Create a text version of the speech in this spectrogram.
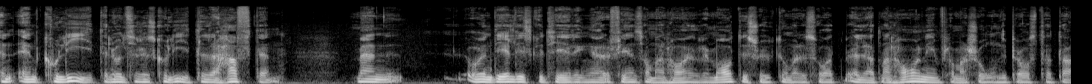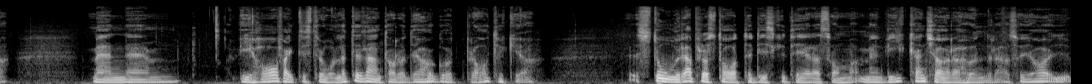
en, en kolit, en ulcerös kolit eller haft den. Men, och en del diskuteringar finns om man har en reumatisk sjukdom eller så, att, eller att man har en inflammation i prostata. Men eh, vi har faktiskt strålat ett antal och det har gått bra tycker jag. Stora prostater diskuteras om, men vi kan köra 100. Alltså jag,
